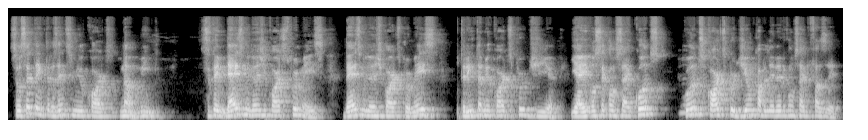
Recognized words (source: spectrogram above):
Se você tem 300 mil cortes, não, minto. Você tem 10 milhões de cortes por mês. 10 milhões de cortes por mês, 30 mil cortes por dia. E aí você consegue. Quantos, quantos cortes por dia um cabeleireiro consegue fazer?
